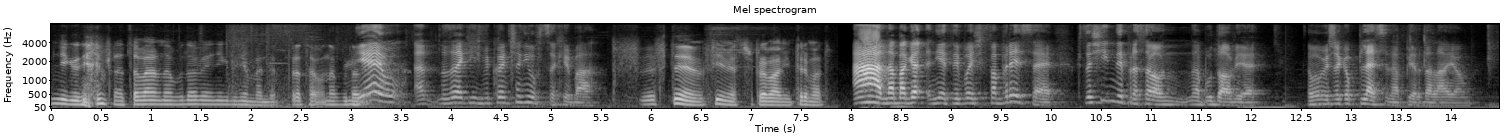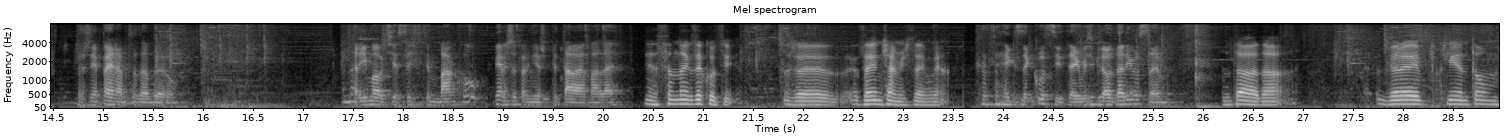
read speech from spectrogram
nigdy nie pracowałem na budowie, nigdy nie będę pracował na budowie. Nie, a no na jakiejś wykończeniówce chyba. W, w tym filmie z przyprawami, prymat. A, na maga... Nie, ty byłeś w fabryce. Ktoś inny pracował na budowie. To mówisz, że go plecy napierdalają. Już nie pamiętam kto to był. Na remote jesteś w tym banku? Wiem, że pewnie już pytałem, ale... Jestem na egzekucji, że zajęciami się zajmuję. Na egzekucji, to jakbyś grał Dariusem. No da, da. Biorę klientom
